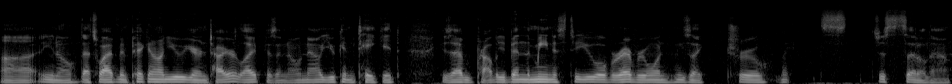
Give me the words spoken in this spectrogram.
Uh, you know, that's why I've been picking on you your entire life because I know now you can take it. Because I've probably been the meanest to you over everyone. He's like, true. Like, just settle down.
